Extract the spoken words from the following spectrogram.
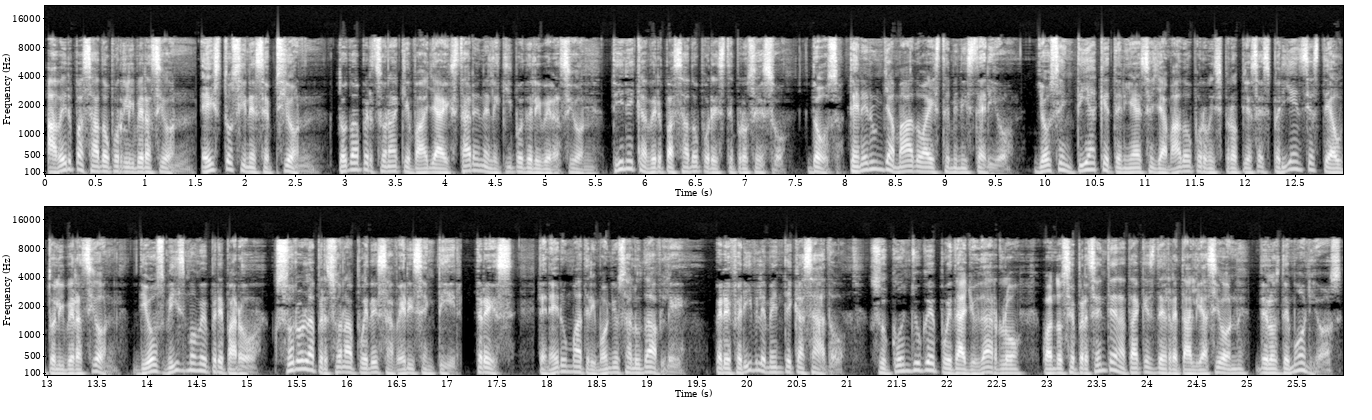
Haber pasado por liberación. Esto sin excepción. Toda persona que vaya a estar en el equipo de liberación tiene que haber pasado por este proceso. 2. Tener un llamado a este ministerio. Yo sentía que tenía ese llamado por mis propias experiencias de autoliberación. Dios mismo me preparó. Solo la persona puede saber y sentir. 3. Tener un matrimonio saludable preferiblemente casado. Su cónyuge puede ayudarlo cuando se presenten ataques de retaliación de los demonios.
